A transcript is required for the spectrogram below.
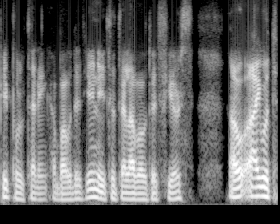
people telling about it. You need to tell about it first. Now, I would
